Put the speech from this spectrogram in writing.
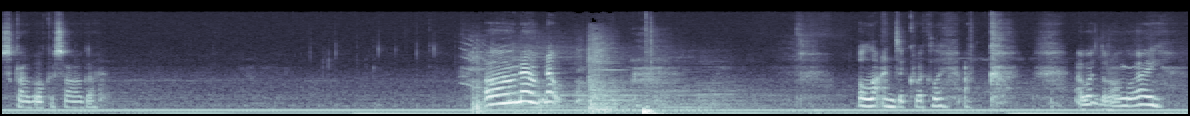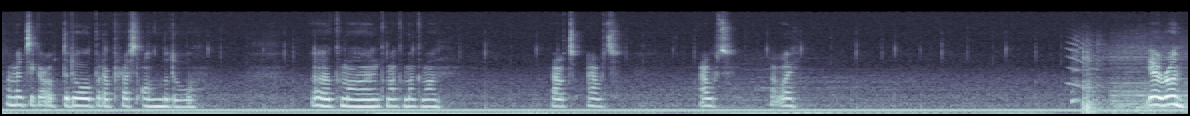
Skywalker Saga. Oh no, no! Oh, that ended quickly. I went the wrong way. I meant to go up the door, but I pressed on the door. Oh, come on, come on, come on, come on. Out, out, out. That way. Yeah, run!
